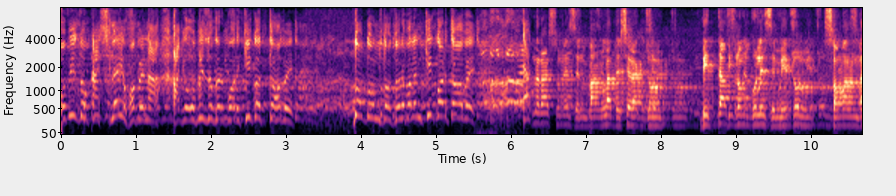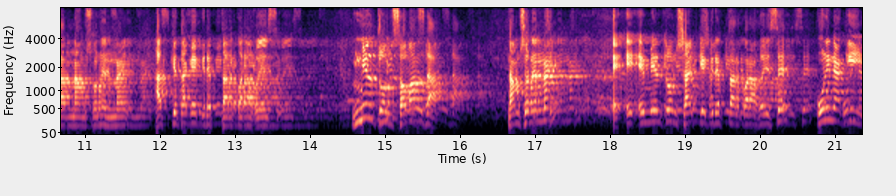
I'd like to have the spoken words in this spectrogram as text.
অভিযোগ আসলেই হবে না। আগে অভিযোগের পরে কি করতে হবে? করা হয়েছে। উনি নাকি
